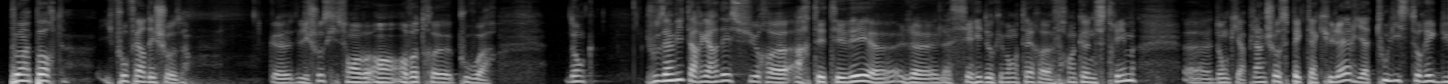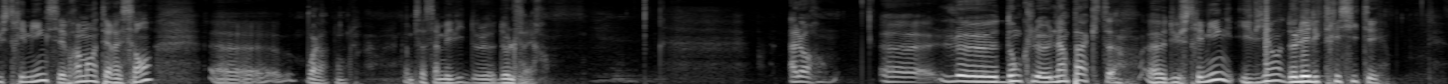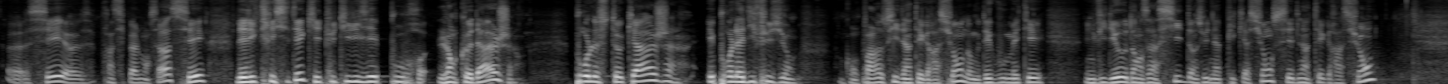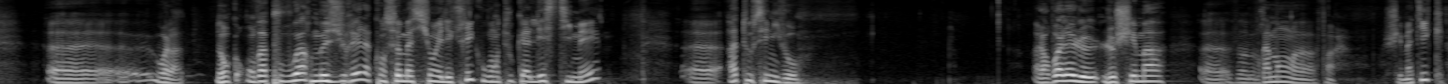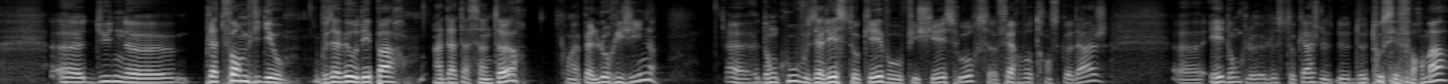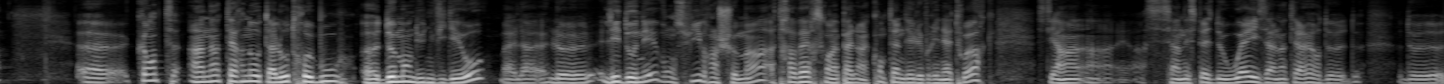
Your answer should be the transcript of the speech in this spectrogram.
Peu importe, il faut faire des choses, les choses qui sont en, votre pouvoir. Donc, je vous invite à regarder sur euh, Arte TV la série documentaire Frankenstream. donc, il y a plein de choses spectaculaires. Il y a tout l'historique du streaming, c'est vraiment intéressant. Voilà, donc, comme ça, ça m'évite de, le faire. Alors, euh, donc l'impact euh, du streaming, il vient de l'électricité. Euh, c'est principalement ça, c'est l'électricité qui est utilisée pour l'encodage, pour le stockage et pour la diffusion. On parle aussi d'intégration. Donc dès que vous mettez une vidéo dans un site, dans une application, c'est de l'intégration. voilà. Donc on va pouvoir mesurer la consommation électrique ou en tout cas l'estimer à tous ces niveaux. Alors voilà le, schéma euh, vraiment euh, schématique euh, d'une plateforme vidéo. Vous avez au départ un data center qu'on appelle l'origine, donc où vous allez stocker vos fichiers sources, faire vos transcodages et donc le, stockage de, tous ces formats. Quand un internaute à l'autre bout demande une vidéo, bah, les données vont suivre un chemin à travers ce qu'on appelle un Content Delivery Network, c'est un, espèce de Waze à l'intérieur de,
